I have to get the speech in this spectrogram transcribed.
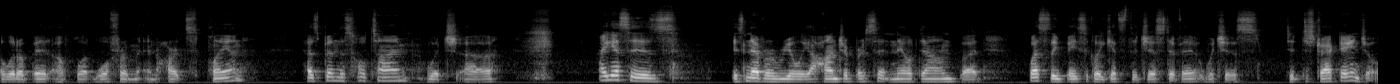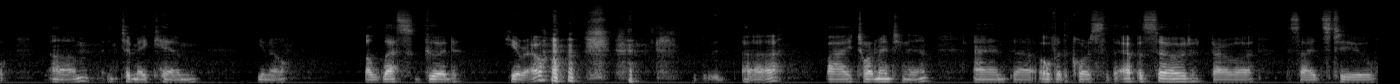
a little bit of what Wolfram and Hart's plan has been this whole time, which uh, I guess is is never really hundred percent nailed down, but Wesley basically gets the gist of it, which is to distract Angel, um, to make him, you know, a less good hero uh, by tormenting him. And uh, over the course of the episode, Darla decides to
